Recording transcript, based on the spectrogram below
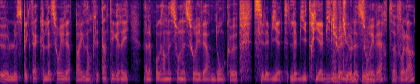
euh, le spectacle de la souris verte, par exemple, est intégré à la programmation de la souris verte, donc euh, c'est la, billetterie habituelle de la souris verte. Voilà.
